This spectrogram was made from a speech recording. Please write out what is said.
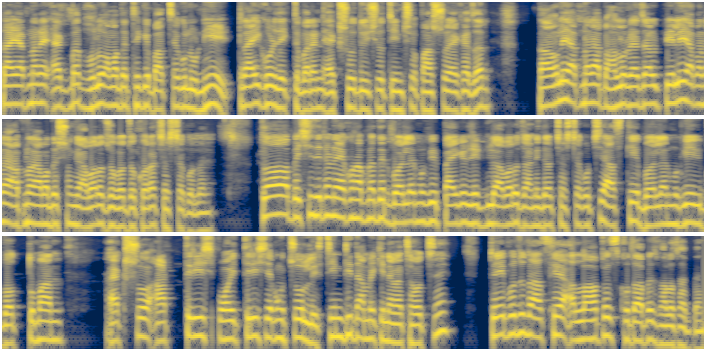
তাই আপনারা একবার হলো আমাদের থেকে বাচ্চাগুলো নিয়ে ট্রাই করে দেখতে পারেন। একশো, দুইশো, তিনশো, পাঁচশো, এক হাজার। তাহলে আপনারা ভালো রেজাল্ট পেলে আপনারা আপনারা আমাদের সঙ্গে আবারও যোগাযোগ করার চেষ্টা করবেন। তো বেশি দেরি নয়, এখন আপনাদের ব্রয়লার মুরগির পাইকারি রেটগুলো আবারও জানিয়ে দেওয়ার চেষ্টা করছি। আজকে ব্রয়লার মুরগির বর্তমান একশো আটত্রিশ, পঁয়ত্রিশ এবং চল্লিশ তিনটি দামে কিনে বেচা হচ্ছে। তো এই পর্যন্ত আজকে আল্লাহ হাফেজ, খোদা হাফেজ, ভালো থাকবেন।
